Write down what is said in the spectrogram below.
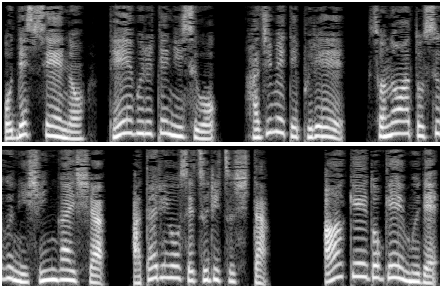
オデッセイのテーブルテニスを初めてプレイ、その後すぐに新会社、あたりを設立した。アーケードゲームで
